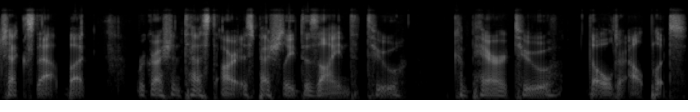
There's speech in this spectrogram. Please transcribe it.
checks that, but regression tests are especially designed to compare to the older outputs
